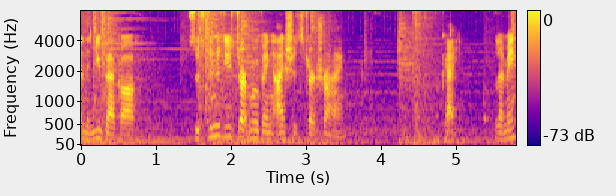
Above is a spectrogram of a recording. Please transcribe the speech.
and then you back off. So as soon as you start moving, I should start trying. Okay. Let me.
